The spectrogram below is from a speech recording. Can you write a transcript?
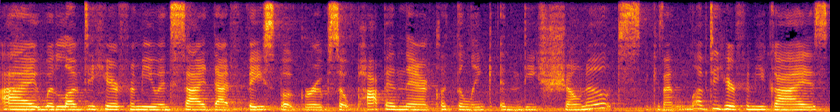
I would love to hear from you inside that Facebook group. So pop in there, click the link in the show notes because I love to hear from you guys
